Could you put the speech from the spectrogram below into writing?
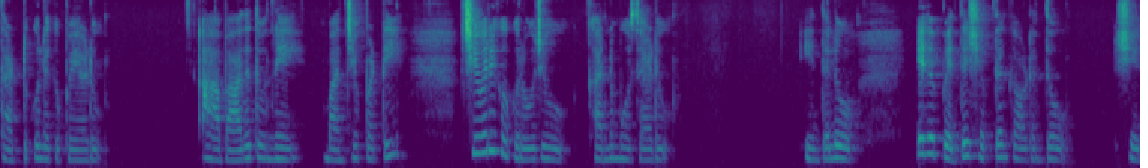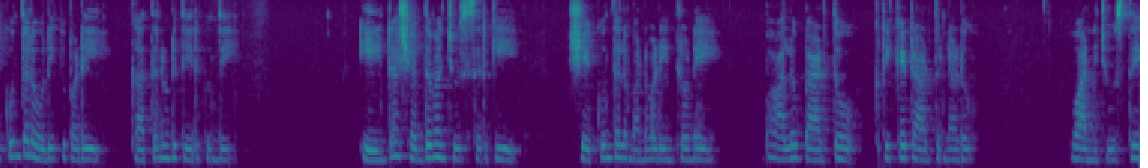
తట్టుకోలేకపోయాడు. ఆ బాధతోనే మంచపట్టి చివరికి ఒకరోజు కన్ను మూశాడు. ఇంతలో ఏదో పెద్ద శబ్దం కావడంతో శకుంతల ఉలికిపడి గత నుండి తేరుకుంది. ఏంటా శబ్దం అని చూసేసరికి శకుంతల మనవడి ఇంట్లోనే బాలు బ్యాట్తో క్రికెట్ ఆడుతున్నాడు. వాడిని చూస్తే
